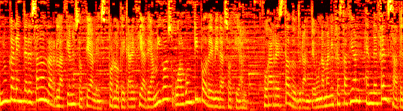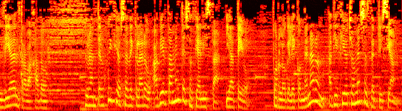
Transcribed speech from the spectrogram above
Nunca le interesaron las relaciones sociales, por lo que carecía de amigos o algún tipo de vida social. Fue arrestado durante una manifestación en defensa del Día del Trabajador. Durante el juicio se declaró abiertamente socialista y ateo, por lo que le condenaron a 18 meses de prisión.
